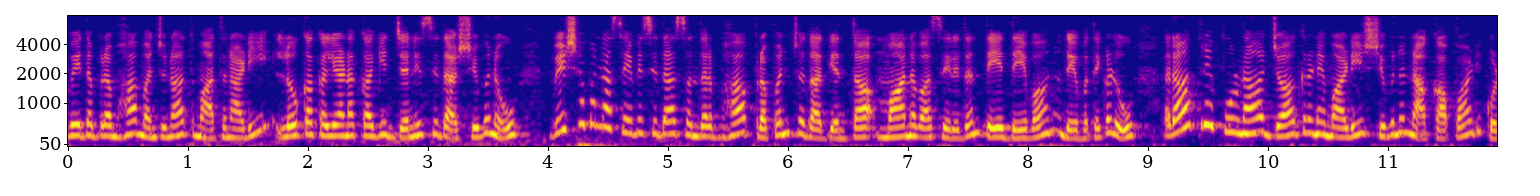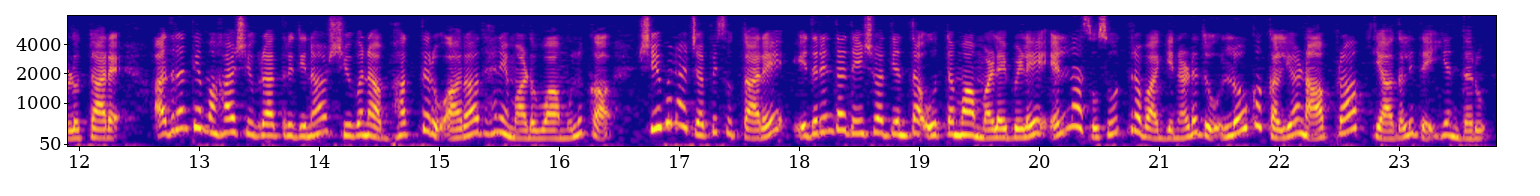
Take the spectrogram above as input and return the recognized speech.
ವೇದಬ್ರಹ್ಮ ಮಂಜುನಾಥ್ ಮಾತನಾಡಿ, ಲೋಕ ಕಲ್ಯಾಣಕ್ಕಾಗಿ ಜನಿಸಿದ ಶಿವನು ವಿಷವನ್ನ ಸೇವಿಸಿದ ಸಂದರ್ಭ ಪ್ರಪಂಚದಾದ್ಯಂತ ಮಾನವ ಸೇರಿದಂತೆ ದೇವಾನುದೇವತೆಗಳು ರಾತ್ರಿ ಪೂರ್ಣ ಜಾಗರಣೆ ಮಾಡಿ ಶಿವನನ್ನ ಕಾಪಾಡಿಕೊಳ್ಳುತ್ತಾರೆ. ಅದರಂತೆ ಮಹಾಶಿವರಾತ್ರಿ ದಿನ ಶಿವನ ಭಕ್ತರು ಆರಾಧನೆ ಮಾಡುವ ಮೂಲಕ ಶಿವನ ಜಪಿಸುತ್ತಾರೆ. ಇದರಿಂದ ದೇಶಾದ್ಯಂತ ಉತ್ತಮ ಮಳೆ ಬೆಳೆ, ಎಲ್ಲ ಸುಸೂತ್ರವಾಗಿ ನಡೆದು ಲೋಕ ಕಲ್ಯಾಣ ಪ್ರಾಪ್ತಿಯಾಗಲಿದೆ ಎಂದರು.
